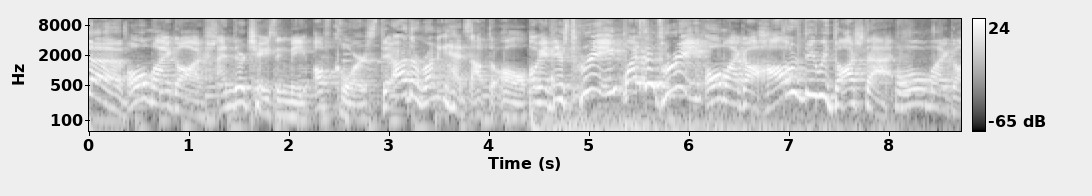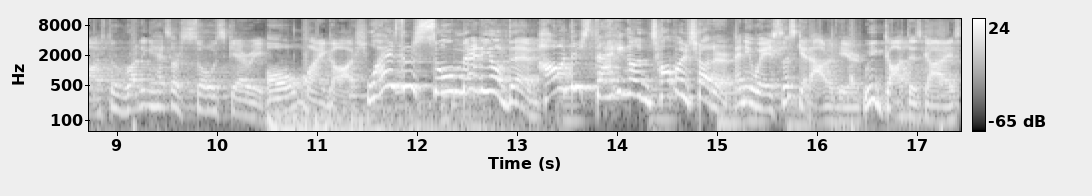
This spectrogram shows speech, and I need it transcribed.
them? Oh my gosh, and they're chasing me, of course. They are the running heads after all. Okay, there's three. Why is there three? Oh my god, how did we dodge that? Oh my gosh, the running heads are so scary. Oh my gosh. Why is there so many of them? How are they stacking on top of each other? Anyways, let's get out of here. We got this, guys.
